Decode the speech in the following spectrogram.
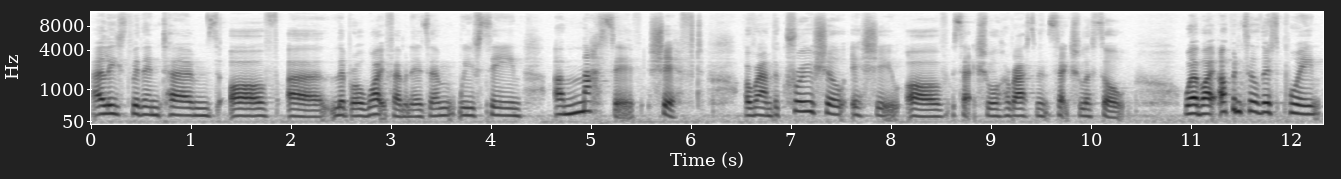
at least within terms of uh, liberal white feminism, we've seen a massive shift around the crucial issue of sexual harassment, sexual assault, whereby up until this point,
